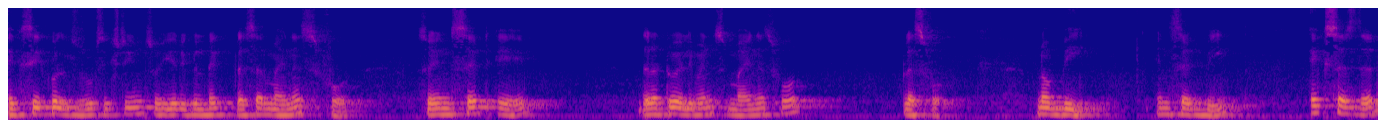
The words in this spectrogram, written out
x equals root 16 so here you will take plus or minus 4 so in set A there are two elements minus 4 plus 4 now B in set B x says that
